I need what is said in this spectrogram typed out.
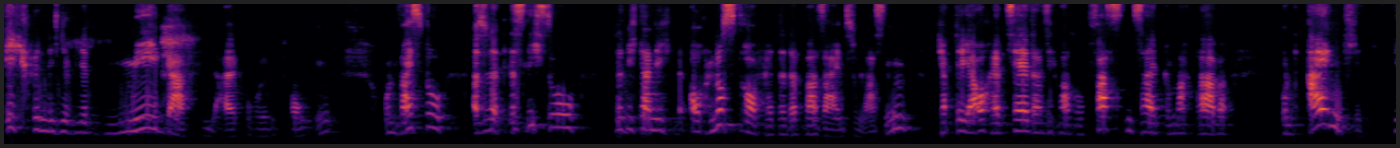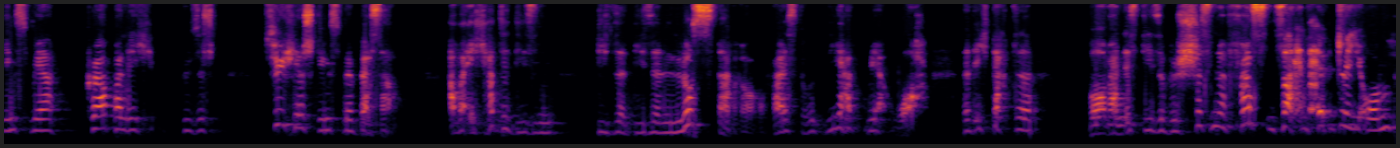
ich finde, hier wird mega viel Alkohol getrunken. Und weißt du, also das ist nicht so, dass ich da nicht auch Lust drauf hätte, das mal sein zu lassen. Ich habe dir ja auch erzählt, dass ich mal so Fastenzeit gemacht habe. Und eigentlich ging es mir körperlich, physisch, psychisch ging es mir besser. Aber ich hatte diesen, diese, diese Lust darauf, weißt du, die hat mir, boah, dass ich dachte, boah, wann ist diese beschissene Fastenzeit endlich um,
